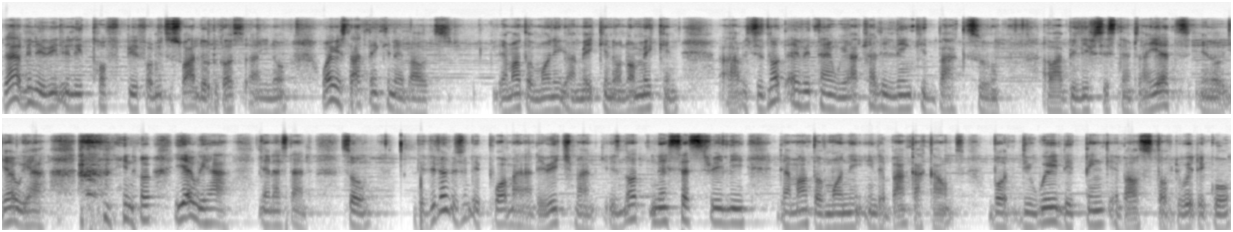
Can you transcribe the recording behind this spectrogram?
that has been a really, really tough pill for me to swallow because, uh, you know, when you start thinking about the amount of money you are making or not making. Uh, it is not every time we actually link it back to our belief systems, and yet, you know, here we are. you know, here we are. You understand? So. The difference between the poor man and the rich man is not necessarily the amount of money in the bank account, but the way they think about stuff, the way they go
